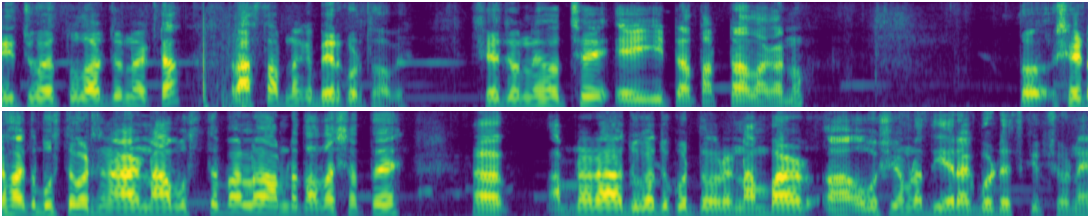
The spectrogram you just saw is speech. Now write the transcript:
নিচু হয়ে তোলার জন্য একটা রাস্তা আপনাকে বের করতে হবে। সেজন্য হচ্ছে এই ইটা তারটা লাগানো। তো সেটা হয়তো বুঝতে পারছেন, আর না বুঝতে পারলেও আমরা দাদার সাথে আপনারা যোগাযোগ করতে পারেন নাম্বার অবশ্যই আমরা দিয়ে রাখব ডেসক্রিপশনে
